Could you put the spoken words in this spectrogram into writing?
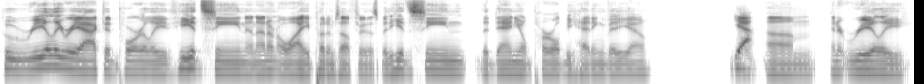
who really reacted poorly. He had seen, and I don't know why he put himself through this, but he had seen the Daniel Pearl beheading video. yeah. Um, and it really,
